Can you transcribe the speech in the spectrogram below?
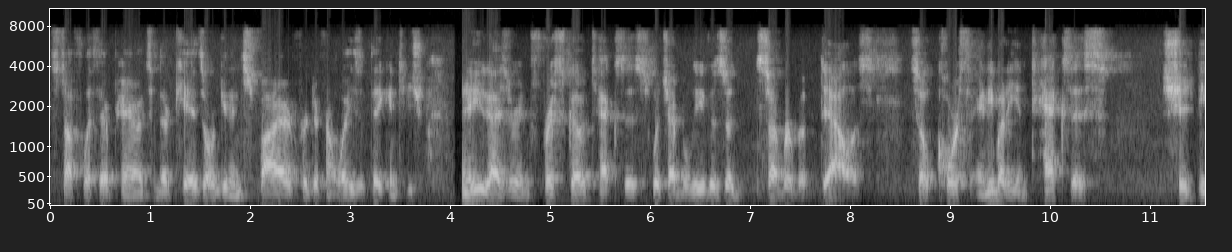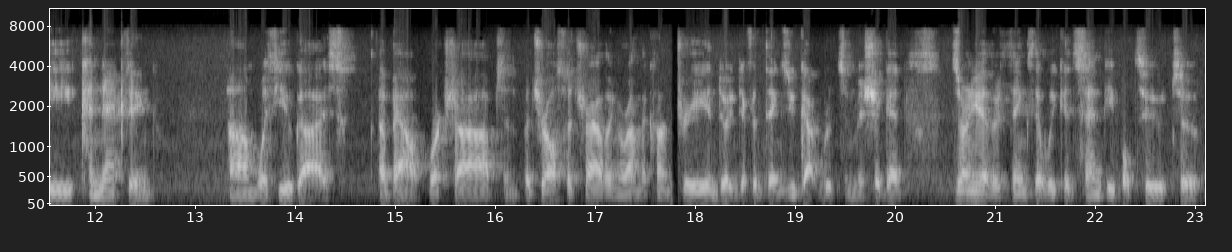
stuff with their parents and their kids or get inspired for different ways that they can teach. I know you guys are in Frisco, Texas, which I believe is a suburb of Dallas. So, of course, anybody in Texas should be connecting um, with you guys about workshops and but you're also traveling around the country and doing different things. You've got roots in michigan. Is there any other things that we could send people to to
